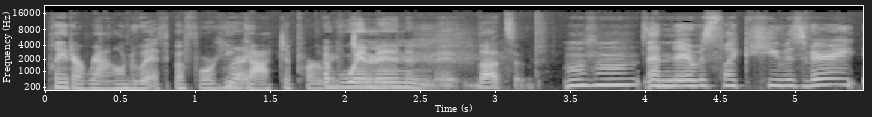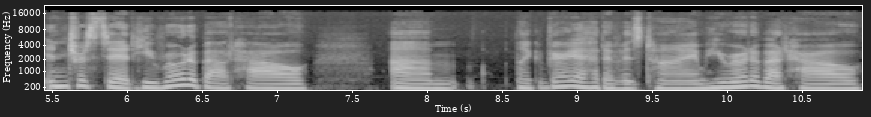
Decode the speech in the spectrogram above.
played around with before he Right. got to poor of Richard. women and uh, lots of Mm-hmm. and it was like he was very interested. He wrote about how, um, like very ahead of his time, he wrote about how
